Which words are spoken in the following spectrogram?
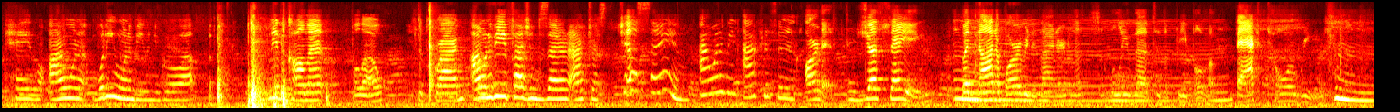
Okay, well, I wanna. What do you want to be when you grow up? Leave a comment below. Subscribe. I want to be a fashion designer and actress. Just saying. I want to be an actress and an artist. Just saying. But not a Barbie designer. Let's leave that to the people in the factory. Hmm.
